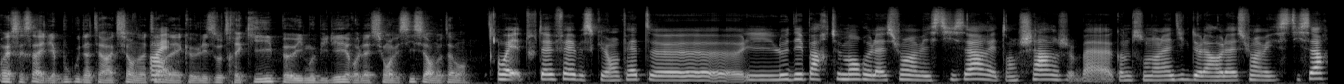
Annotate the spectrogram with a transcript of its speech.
Ouais, c'est ça. Il y a beaucoup d'interactions en interne avec euh, les autres équipes, immobilier, relations investisseurs notamment. Oui, tout à fait, parce qu'en en fait, le département relations investisseurs est en charge, bah, comme son nom l'indique, de la relation investisseur,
